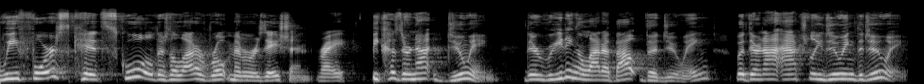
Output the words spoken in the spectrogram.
We force kids, school, there's a lot of rote memorization, right? Because they're not doing. They're reading a lot about the doing, but they're not actually doing the doing,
